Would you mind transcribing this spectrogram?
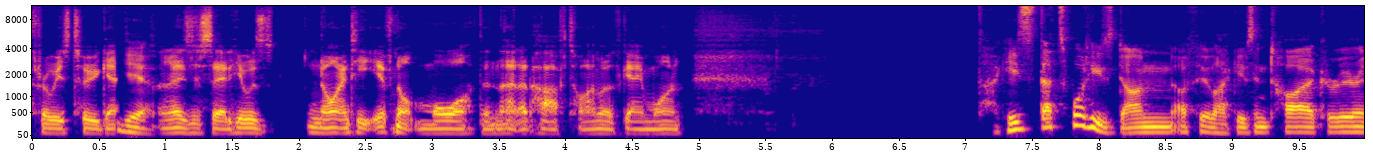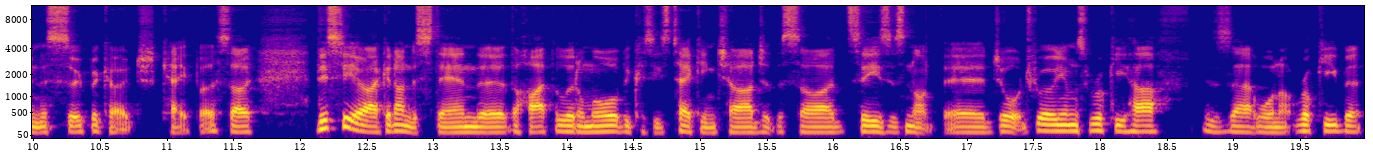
through his two games. Yeah. And as you said, he was 90, if not more than that, at halftime of game one. like he's that's what he's done. I feel like his entire career in the super coach caper. So this year I could understand the the hype a little more because he's taking charge at the side. Sezer's not there. George Williams, rookie half, is uh, well not rookie, but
